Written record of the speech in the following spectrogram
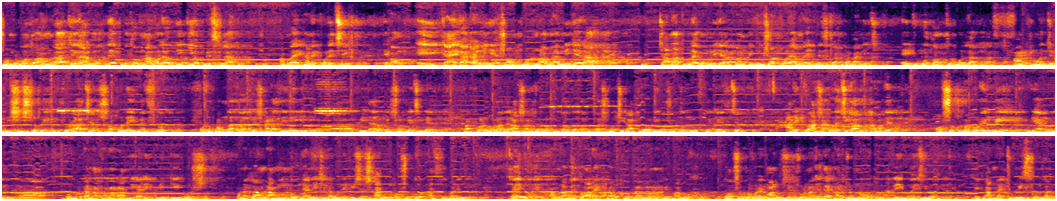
সম্ভবত আমরা জেলার মধ্যে প্রথম না হলেও দ্বিতীয় প্রেস ক্লাব আমরা এখানে করেছি এবং এই জায়গাটা নিয়ে সম্পূর্ণ আমরা নিজেরা চাঁদা তুলে এবং নিজেরা কন্ট্রিবিউশন করে আমরা এই প্রেস ক্লাবটা বানিয়েছি। এইটুকু তথ্য বললাম। আর মঞ্চে বিশিষ্ট ব্যক্তিত্বরা আছেন, সকলেই ব্যস্ত। অনুপম দা তো আজকে সারাদিনই বিধায়কের সঙ্গে ছিলেন। তারপরে ওনাদের আসার জন্য কৃতজ্ঞতা প্রকাশ করছি। রাখহরি দিবস অত দূর থেকে এসছেন। আরেকটু আশা করেছিলাম আমাদের অশোকনগরের মেয়ে, উনি এখন গোবরডাঙ্গা থানার আধিকারিক পিঙ্কি ঘোষ। ওনাকে আমরা আমন্ত্রণ জানিয়েছিলাম, উনি বিশেষ কারণবশত আসতে পারেনি যাই হোক, আমরা হয়তো আরেকটা প্রোগ্রামে ওনাকে পাবো। তো অশোকনগরের মানুষ একটু ওনাকে দেখার জন্য উদ্গ্রীব হয়েছিল এটা আমরা একটু মিস করলাম।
